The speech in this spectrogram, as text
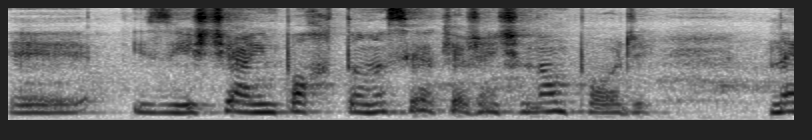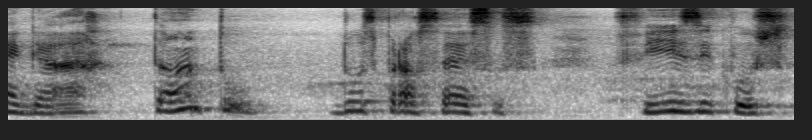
é, existe a importância que a gente não pode negar, tanto dos processos físicos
